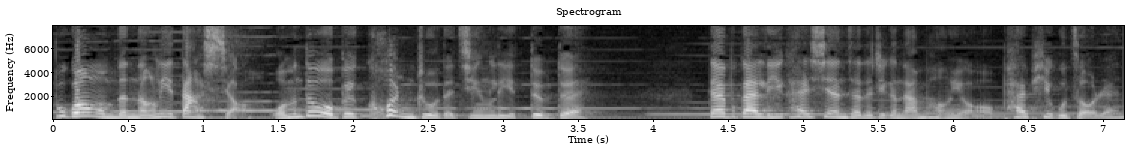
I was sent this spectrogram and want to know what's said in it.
不管我们的能力大小，我们都有被困住的经历，对不对？该不该离开现在的这个男朋友，拍屁股走人？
